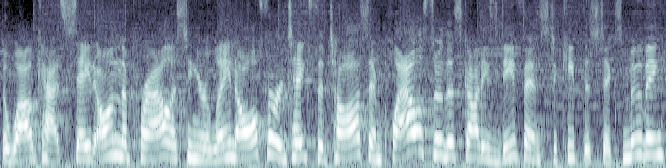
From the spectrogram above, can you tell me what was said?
The Wildcats stayed on the prowl as senior Lane Alford takes the toss and plows through the Scotties defense to keep the sticks moving.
